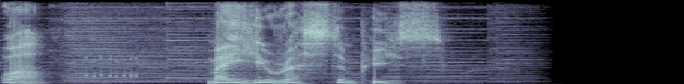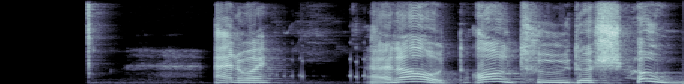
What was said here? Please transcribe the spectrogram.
well, may he rest in peace. Anyway, and out onto the show.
